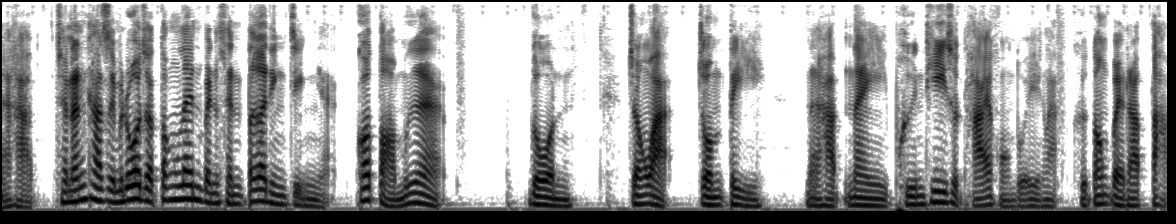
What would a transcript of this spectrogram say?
นะครับฉะนั้นคาเซมิโร่จะต้องเล่นเป็นเซนเตอร์จริงๆเนี่ยก็ต่อเมื่อ โดนจังหวะโจมตีนะครับในพื้นที่สุดท้ายของตัวเองละคือต้องไปรับต่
